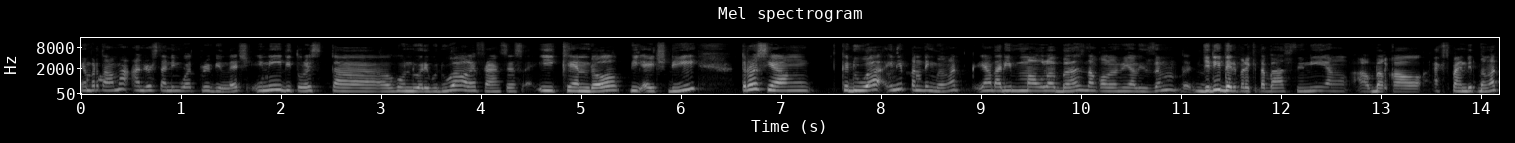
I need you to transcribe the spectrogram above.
Yang pertama Understanding White Privilege. Ini ditulis tahun 2002 oleh Francis E. Kendall, PhD. Terus yang kedua ini penting banget yang tadi mau lo bahas tentang kolonialisme. Jadi daripada kita bahas ini yang uh, bakal expanded banget,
